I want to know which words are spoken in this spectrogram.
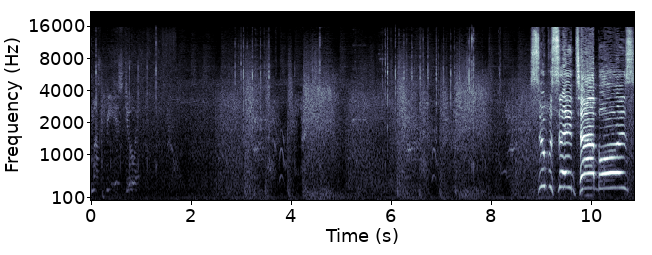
Must be his doing. Super Saiyan time, boys!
